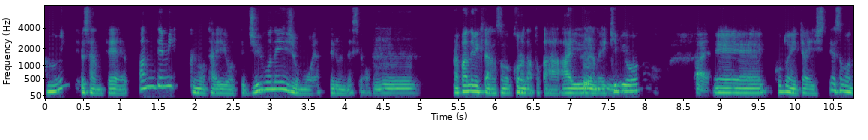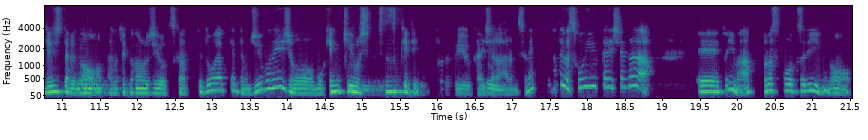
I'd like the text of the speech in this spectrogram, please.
あのインテルさんって、パンデミックの対応って15年以上もうやってるんですよ。うん。あパンデミックってあのそのコロナとか、ああいうあうんの疫病の、はいえーことに対して、そのデジタルの,、うんあのテクノロジーを使って、どうやってっても15年以上もう研究をし続けているという会社があるんですよね。例えばそういう会社が、えー、と今、プロスポーツリーグの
